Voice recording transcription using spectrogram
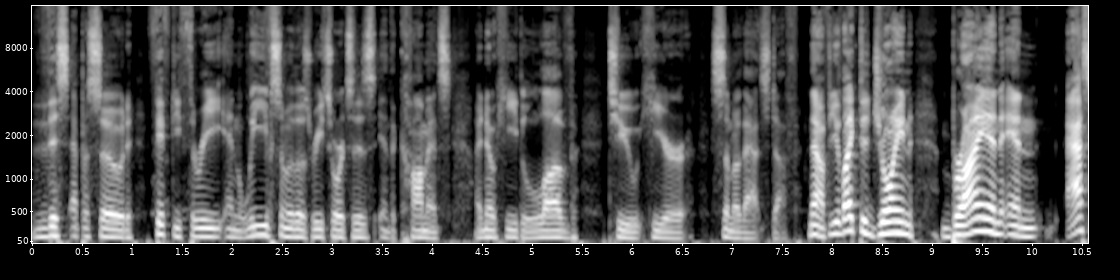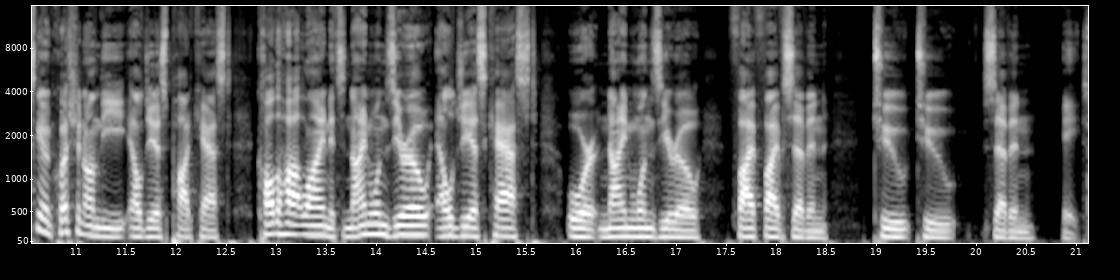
this episode 53, and leave some of those resources in the comments. I know he'd love to hear some of that stuff. Now, if you'd like to join Brian and asking a question on the LJS podcast, call the hotline. It's 910 LJS cast or 910 557 2278.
